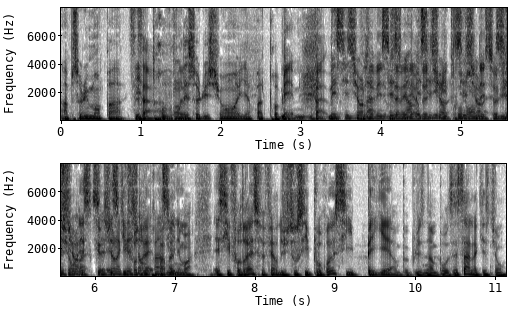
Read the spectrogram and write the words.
Absolument pas. Ils trouveront des solutions et il n'y a pas de problème. Mais, c'est sur vous la. Avez, vous avez l'air de dire ils trouveront des solutions. Est-ce qu'il faudrait, pardonnez-moi, est-ce qu'il faudrait se faire du souci pour eux s'ils payaient un peu plus d'impôts? C'est ça la question.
